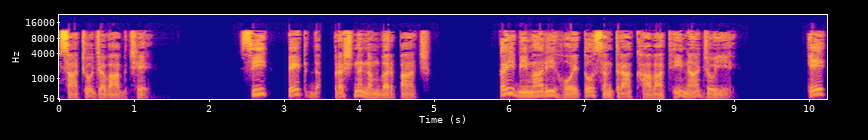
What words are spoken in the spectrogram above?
સાચો જવાબ છે. સી, પેટ પ્રશ્ન નંબર પાંચ. કઈ બીમારી હોય તો સંતરા ખાવાથી ના જોઈએ. એ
